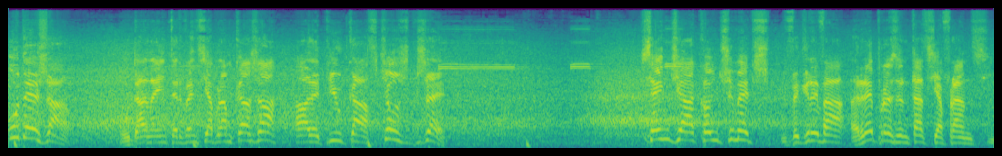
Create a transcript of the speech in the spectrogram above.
Uderza. Udana interwencja bramkarza, ale piłka wciąż w grze. Sędzia kończy mecz. Wygrywa reprezentacja Francji.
